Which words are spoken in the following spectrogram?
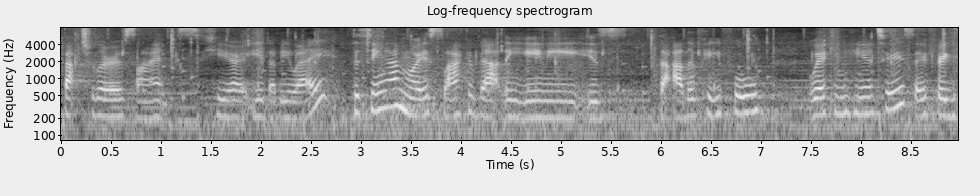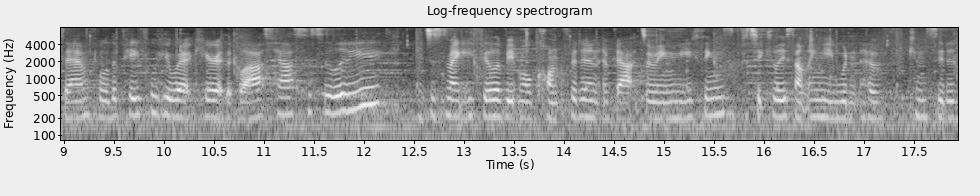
Bachelor of Science here at UWA. The thing I most like about the uni is the other people working here too. So for example, the people who work here at the Glasshouse facility just make you feel a bit more confident about doing new things, particularly something you wouldn't have considered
